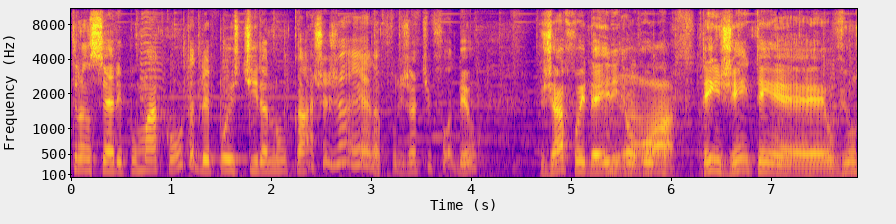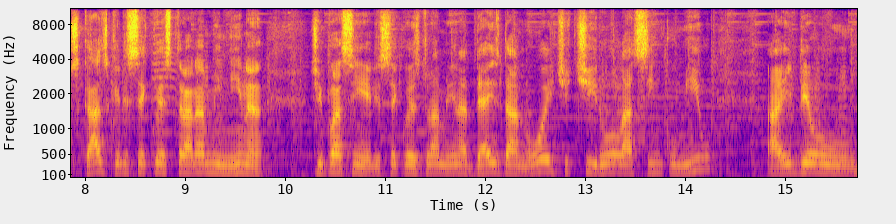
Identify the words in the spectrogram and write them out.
transfere pra uma conta, depois tira num caixa, já era. Já te fodeu. Já foi. Daí ele. o- o- Nossa. tem gente, tem. é, eu vi uns casos que eles sequestraram a menina. Tipo assim, ele sequestrou a menina 10 da noite, tirou lá 5 mil. Aí deu.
